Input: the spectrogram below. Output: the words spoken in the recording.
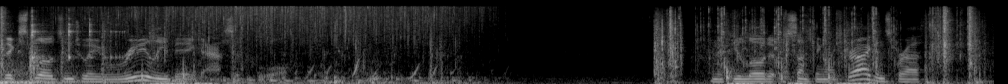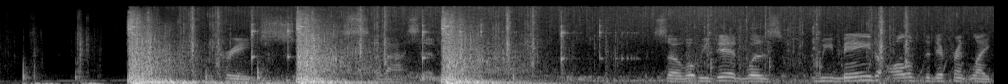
it explodes into a really big acid pool. And if you load it with something like Dragon's Breath, it creates spikes of acid. So what we did was we made all of the different like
